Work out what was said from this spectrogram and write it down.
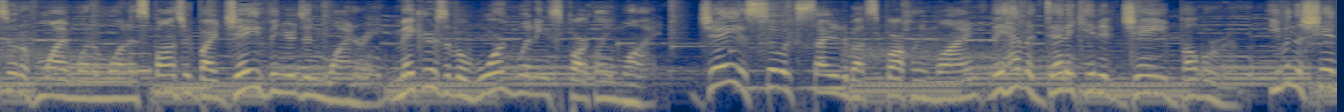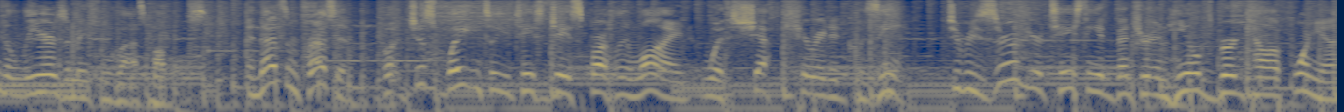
episode of Wine 101 is sponsored by J Vineyards and Winery, makers of award winning sparkling wine. J is so excited about sparkling wine, they have a dedicated J bubble room. Even the chandeliers are made from glass bubbles. And that's impressive, but just wait until you taste J's sparkling wine with chef curated cuisine. To reserve your tasting adventure in Healdsburg, California,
